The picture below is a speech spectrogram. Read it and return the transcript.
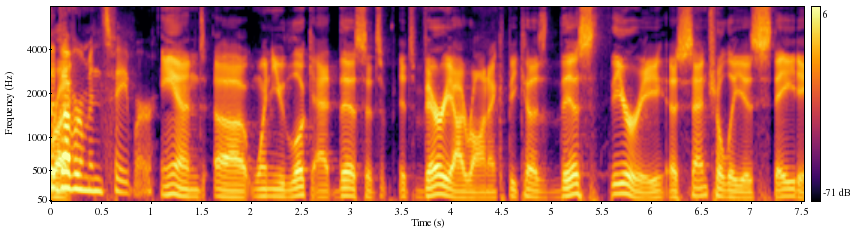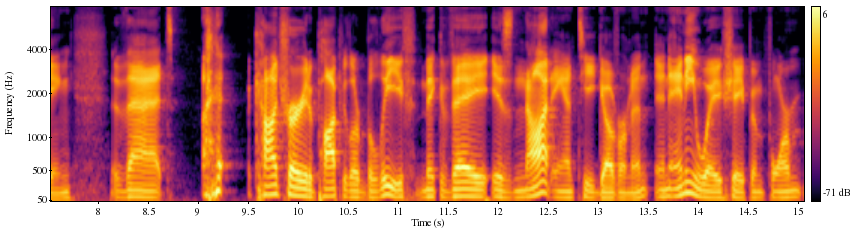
the Right. government's favor. And uh, when you look at this, it's it's very ironic because this theory essentially is stating that, contrary to popular belief, McVeigh is not anti-government in any way, shape, and form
